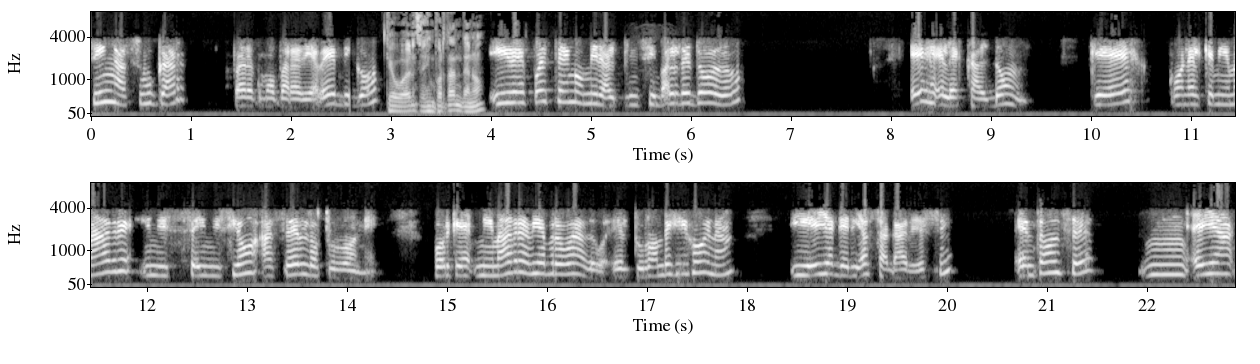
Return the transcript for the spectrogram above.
sin azúcar, para como para diabéticos. Qué bueno, eso es importante, ¿no? Y después tengo, mira, el principal de todo es el escaldón, que es con el que mi madre se inició a hacer los turrones. Porque mi madre había probado el turrón de Gijona y ella quería sacar ese. Entonces, mm, ella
